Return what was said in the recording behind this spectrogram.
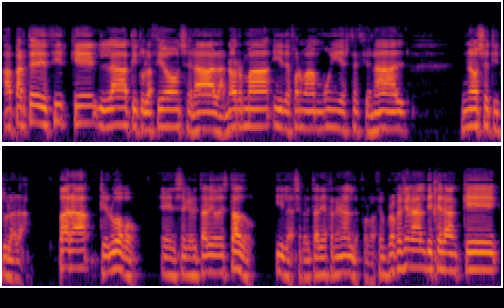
Aparte de decir que la titulación será la norma y de forma muy excepcional no se titulará. Para que luego el secretario de Estado y la secretaria general de Formación Profesional dijeran que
